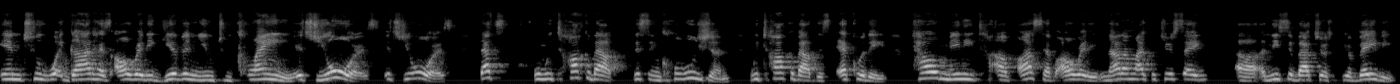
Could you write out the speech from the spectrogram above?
into what God has already given you to claim. It's yours. It's yours. That's when we talk about this inclusion, we talk about this equity. How many of us have already, not unlike what you're saying, uh, Anissa, about your, your baby,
